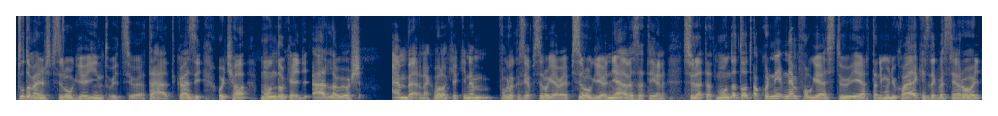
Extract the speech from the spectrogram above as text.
tudományos pszichológiai intuíciója. Tehát kvázi, hogyha mondok egy átlagos embernek, valaki, aki nem foglalkozik a pszichológiával, egy pszichológia nyelvezetén született mondatot, akkor ne, nem fogja ezt ő érteni. Mondjuk, ha elkezdek beszélni arról, hogy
